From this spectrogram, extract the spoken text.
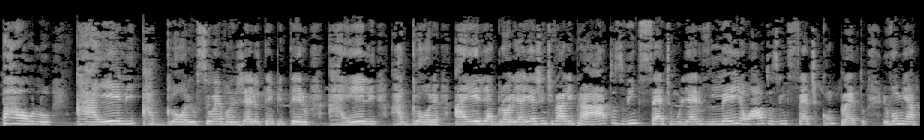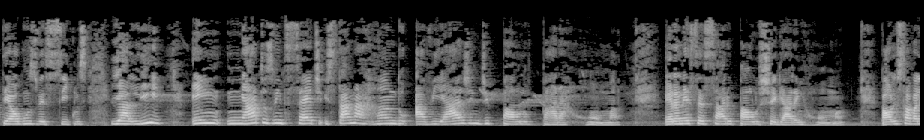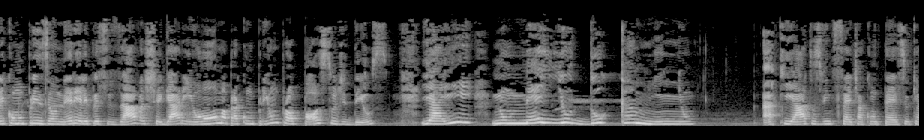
Paulo, a ele a glória, o seu evangelho o tempo inteiro, a ele a glória, a ele a glória. E aí a gente vai ali para Atos 27, mulheres, leiam Atos 27 completo. Eu vou me ater a alguns versículos. E ali em, em Atos 27 está narrando a viagem de Paulo para Roma. Era necessário Paulo chegar em Roma. Paulo estava ali como prisioneiro e ele precisava chegar em Roma para cumprir um propósito de Deus. E aí, no meio do caminho, aqui Atos 27 acontece o que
